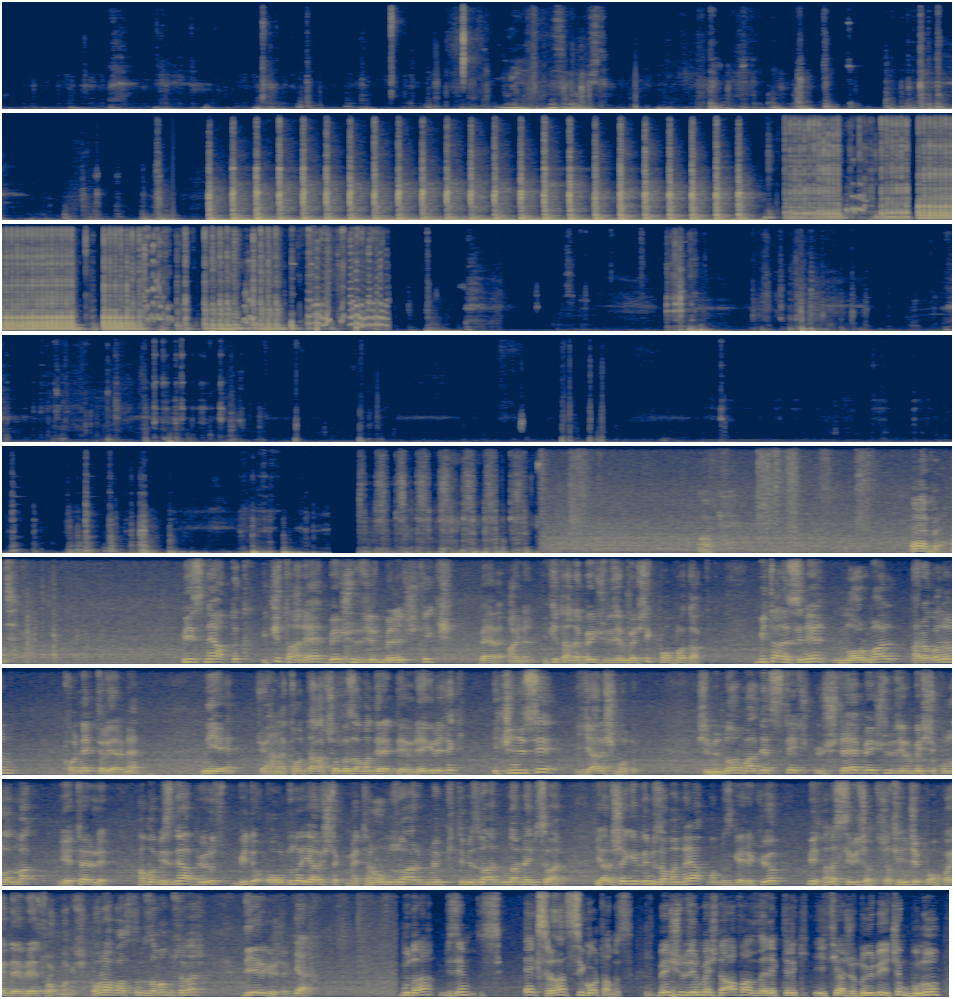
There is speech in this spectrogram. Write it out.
Buraya. Ne sıkılmıştı? Okey. Evet. Biz ne yaptık? İki tane 525'lik Evet aynen. iki tane 525'lik pompa taktık. Bir tanesini normal arabanın konnektör yerine. Niye? Çünkü yani kontak açıldığı zaman direkt devreye girecek. İkincisi yarış modu. Şimdi normalde Stage 3'te 525'li kullanmak yeterli. Ama biz ne yapıyoruz? Bir de oldu da yarıştık. Metanolumuz var, bilmem kitimiz var, bunların hepsi var. Yarışa girdiğimiz zaman ne yapmamız gerekiyor? Bir tane switch atacağız. İkinci pompayı devreye sokmak için. Ona bastığımız zaman bu sefer diğeri girecek. Gel. Bu da bizim ekstradan sigortamız. 525 daha fazla elektrik ihtiyacı duyduğu için bunu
